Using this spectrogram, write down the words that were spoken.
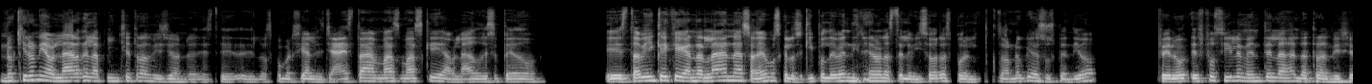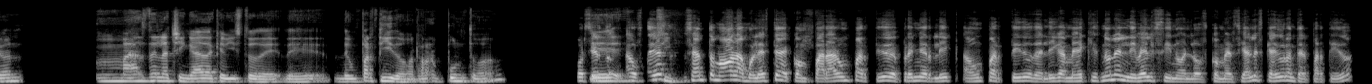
no quiero ni hablar de la pinche transmisión, este, de los comerciales. Ya está más, más que hablado ese pedo. Eh, Está bien que hay que ganar lana. Sabemos que los equipos deben dinero a las televisoras por el torneo que se suspendió, pero es posiblemente la, la transmisión más de la chingada que he visto de, de, de un partido. Punto. Por cierto, Eh, ¿a ustedes sí. se han tomado la molestia de comparar un partido de Premier League a un partido de Liga MX, no en el nivel, sino en los comerciales que hay durante el partido?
